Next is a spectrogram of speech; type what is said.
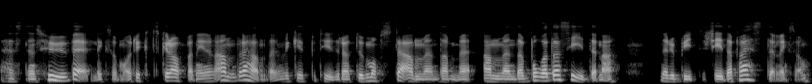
hästens huvud liksom, och ryktskrapan i den andra handen, vilket betyder att du måste använda, med, använda båda sidorna när du byter sida på hästen. Liksom.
